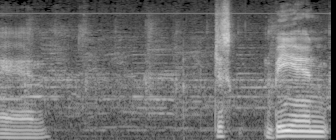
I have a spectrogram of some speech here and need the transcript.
and just be in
